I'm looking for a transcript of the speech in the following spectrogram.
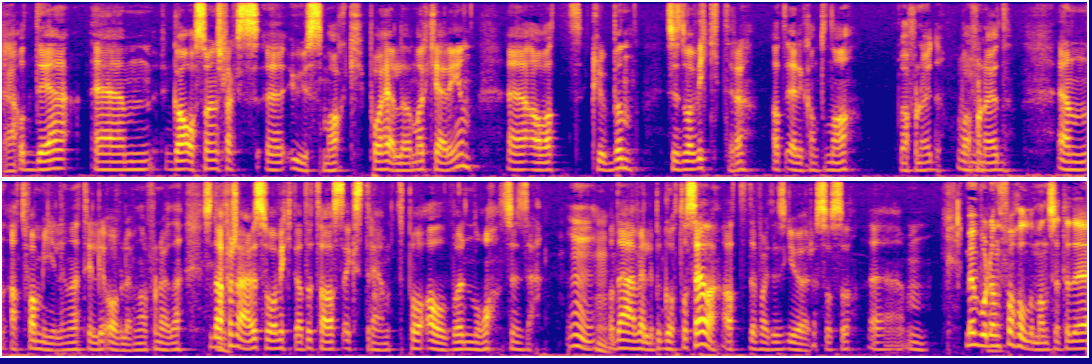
Ja. Og det eh, ga også en slags eh, usmak på hele markeringen eh, av at klubben syntes det var viktigere at Erik Cantona Var fornøyd. var Mm. enn at familiene til de overlevende var fornøyde. Så Derfor så er det så viktig at det tas ekstremt på alvor nå, syns jeg. Mm. Og det er veldig godt å se da, at det faktisk gjøres også. Uh, mm. Men hvordan forholder man seg til det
